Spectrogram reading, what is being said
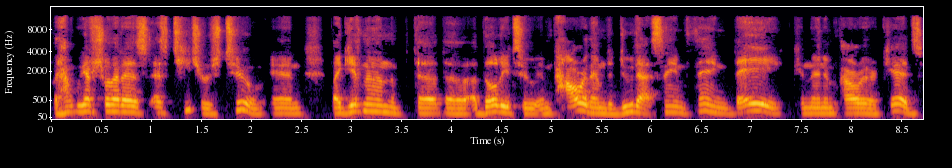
but have, we have to show that as as teachers too. And by giving them the, the, the, ability to empower them to do that same thing they can then empower their kids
